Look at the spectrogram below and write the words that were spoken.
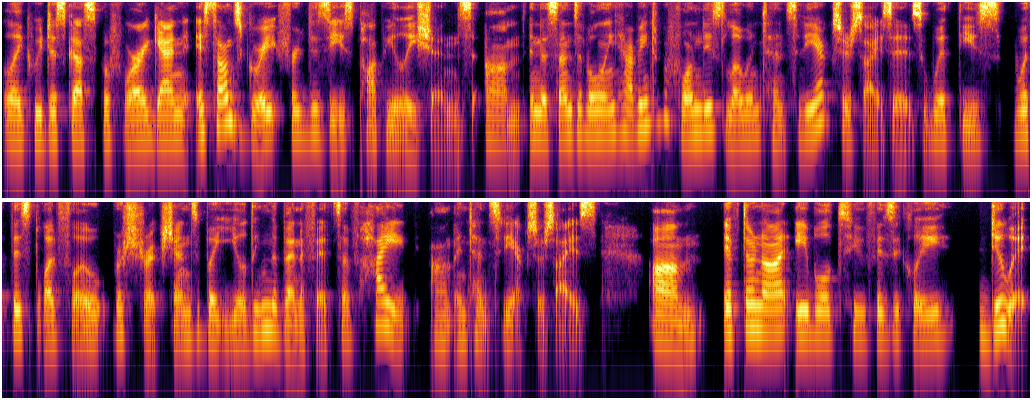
like we discussed before, again, it sounds great for disease populations um, in the sense of only having to perform these low intensity exercises with these with this blood flow restrictions, but yielding the benefits of high um, intensity exercise um, if they're not able to physically do it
